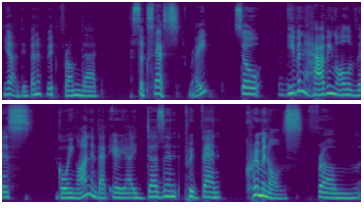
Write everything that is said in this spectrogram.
Yeah, they benefit from that success, right? So, mm-hmm. even having all of this going on in that area, it doesn't prevent criminals from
